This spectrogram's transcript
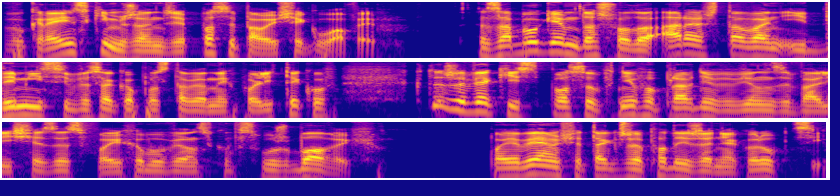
W ukraińskim rządzie posypały się głowy. Za Bugiem doszło do aresztowań i dymisji wysoko postawionych polityków, którzy w jakiś sposób niepoprawnie wywiązywali się ze swoich obowiązków służbowych. Pojawiają się także podejrzenia korupcji.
